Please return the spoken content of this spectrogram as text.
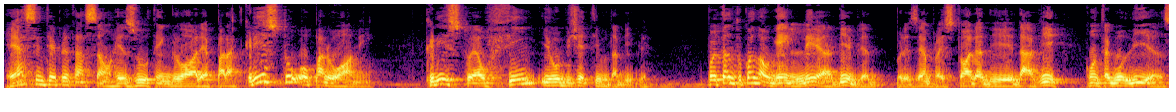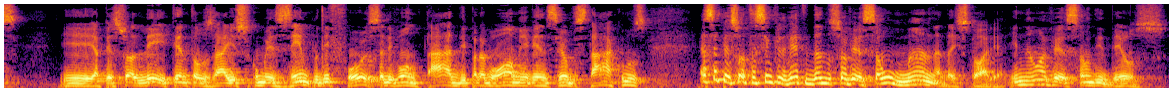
essa interpretação resulta em glória para Cristo ou para o homem? Cristo é o fim e o objetivo da Bíblia. Portanto, quando alguém lê a Bíblia, por exemplo, a história de Davi contra Golias, e a pessoa lê e tenta usar isso como exemplo de força, de vontade para o homem vencer obstáculos. Essa pessoa está simplesmente dando sua versão humana da história e não a versão de Deus.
